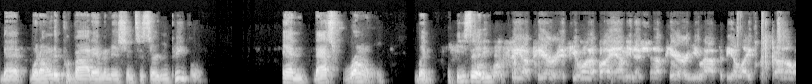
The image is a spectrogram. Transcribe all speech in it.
that would only provide ammunition to certain people, and that's wrong. But he said he. Well, see up here, if you want to buy ammunition up here, you have to be a licensed gun owner.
